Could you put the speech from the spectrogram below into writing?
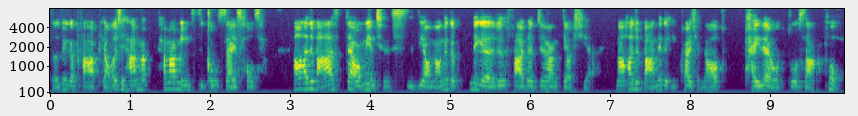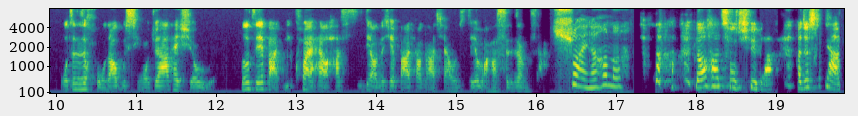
的那个发票，而且他妈他妈名字公司还超长。然后他就把它在我面前撕掉，然后那个那个就是发票就这样掉下来，然后他就把那个一块钱，然后拍在我桌上，嚯，我真的是火到不行，我觉得他太羞辱了，我就直接把一块还有他撕掉那些发票拿起来，我就直接往他身上砸，帅，然后呢，然后他出去了，他就吓到，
